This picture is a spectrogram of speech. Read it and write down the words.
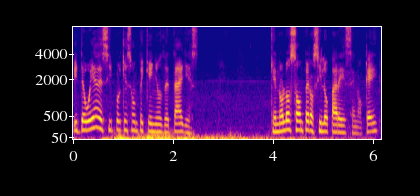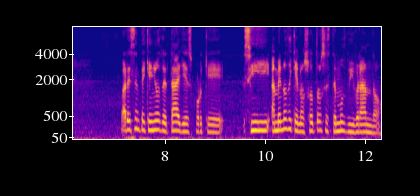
Y te voy a decir por qué son pequeños detalles. Que no lo son, pero sí lo parecen, ¿ok? Parecen pequeños detalles porque si a menos de que nosotros estemos vibrando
